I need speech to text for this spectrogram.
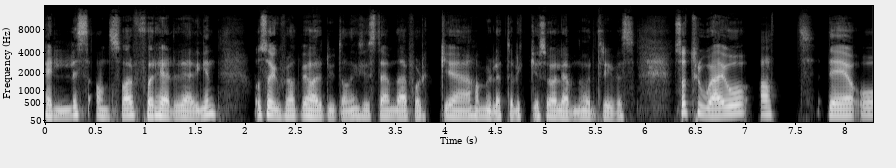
felles ansvar for hele regjeringen å sørge for at vi har et utdanningssystem der folk eh, har mulighet til å lykkes og elevene våre trives. Så tror jeg jo at det å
